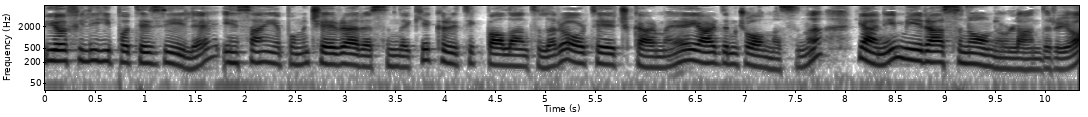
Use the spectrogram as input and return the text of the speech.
biyofili hipotezi ile insan yapımı çevre arasındaki kritik bağlantıları ortaya çıkarmaya yardımcı olmasını yani mirasını onurlandırıyor.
